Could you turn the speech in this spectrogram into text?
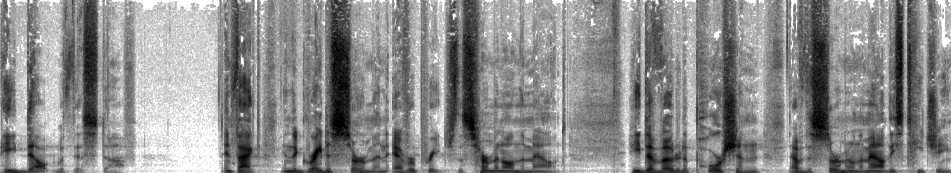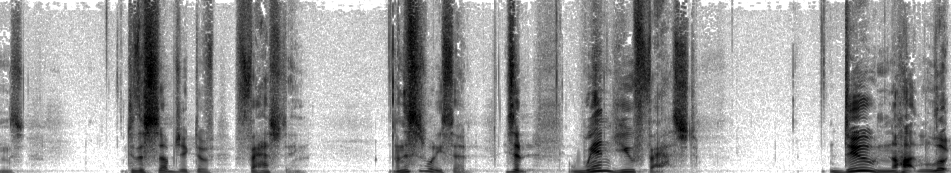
He dealt with this stuff. In fact, in the greatest sermon ever preached, the Sermon on the Mount, He devoted a portion of the Sermon on the Mount, these teachings, to the subject of fasting. And this is what He said He said, When you fast, do not look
